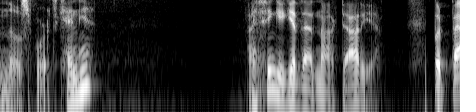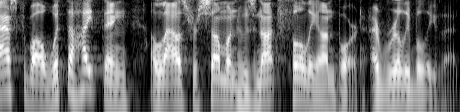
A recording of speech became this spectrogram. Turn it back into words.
in those sports, can you? I think you get that knocked out of you. But basketball with the height thing allows for someone who's not fully on board. I really believe that.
